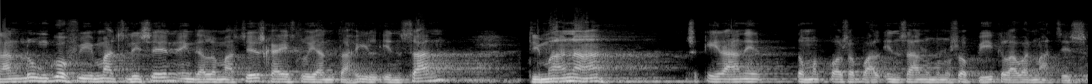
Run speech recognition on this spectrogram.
lan lungguh fi majlisin ing dalam majlis kaitu tahil insan di mana sekirane temeka sapa insan manusa bi kelawan majlis.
